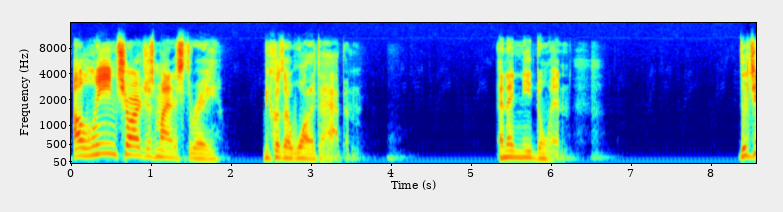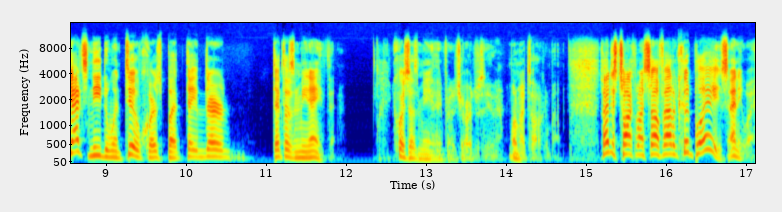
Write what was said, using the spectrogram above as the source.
A lean Chargers minus three because I want it to happen. And they need to win. The Jets need to win too, of course, but they, they're that doesn't mean anything. Of course, doesn't mean anything for the Chargers either. What am I talking about? So I just talked myself out of good plays. Anyway,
